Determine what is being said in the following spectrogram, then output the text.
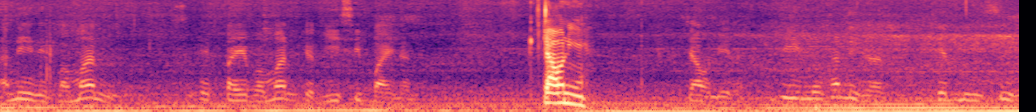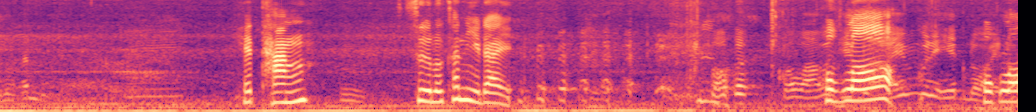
อันนี้นี่ประมาณเห็ดไปประมาณเกือบยี่สิบใบนั่น เจ้านี่ เจ้านี่นะนี่รถคันนี้นะ เห็ดมีซื้อรถคันนี้เฮ็ดทั้งอืมซื้อรถคันนี้ได้ เพราะว่าหกล้อมันไม่ได้เห็ดหน่อยหกล้อ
